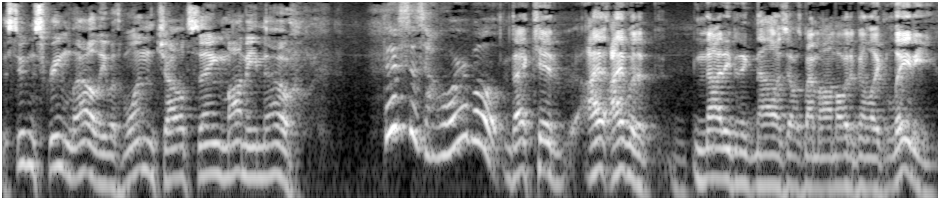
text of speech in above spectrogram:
The students scream loudly, with one child saying, Mommy, no. This is horrible. That kid, I, I would have not even acknowledged that was my mom. I would have been like, Lady,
